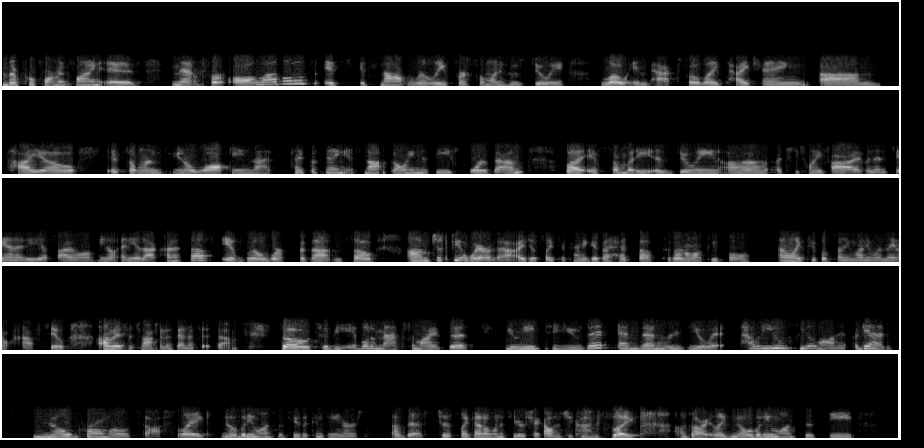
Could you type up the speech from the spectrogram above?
the performance line is meant for all levels. It's it's not really for someone who's doing low impact. So like Tai Cheng um PiYo if someone's you know walking that type of thing it's not going to be for them but if somebody is doing a, a T25, an Insanity, Asylum, you know, any of that kind of stuff, it will work for them. So um, just be aware of that. I just like to kind of give a heads up because I don't want people I don't like people spending money when they don't have to, um, if it's not going to benefit them. So to be able to maximize this, you need to use it and then review it. How do you feel on it? Again, no promo stuff. Like nobody wants to see the containers of this. Just like I don't want to see your Shakeology cups. Like I'm sorry, like nobody wants to see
